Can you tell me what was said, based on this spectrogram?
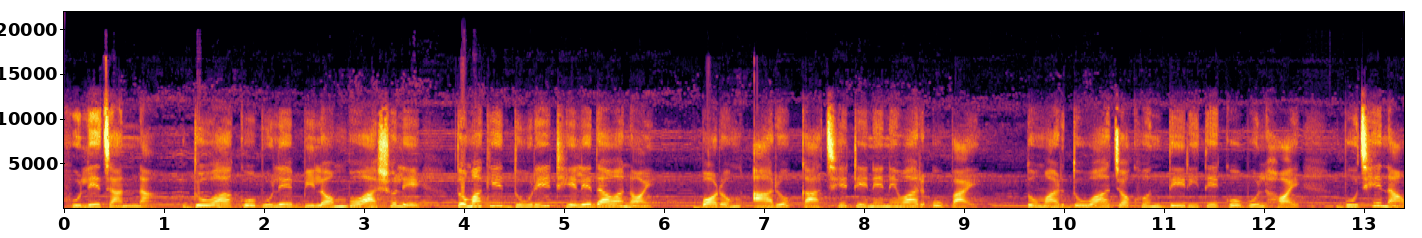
ভুলে যান না। দোয়া কবুলে বিলম্ব আসলে তোমাকে দূরে ঠেলে দেওয়া নয়, বরং আরও কাছে টেনে নেওয়ার উপায়। তোমার দোয়া যখন দেরিতে কবুল হয়, বুঝে নাও,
